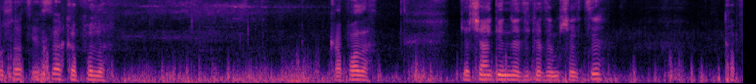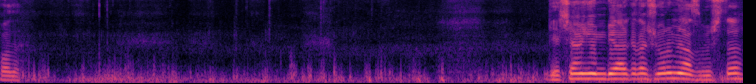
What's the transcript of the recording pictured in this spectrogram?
Sosyal tesisler kapalı. Kapalı. Geçen gün de dikkatimi çekti. Kapalı. Geçen gün bir arkadaş yorum yazmıştı.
